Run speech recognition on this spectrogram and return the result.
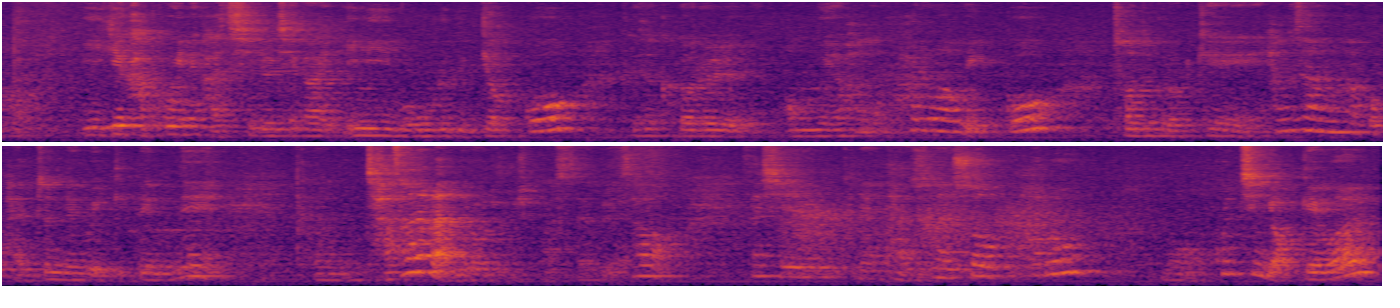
어, 이게 갖고 있는 가치를 제가 이미 몸으로 느꼈고 그래서 그거를 업무에 화- 활용하고 있고 저도 그렇게 향상하고 발전되고 있기 때문에 어, 자산을 만들어주고 싶었어요. 그래서 사실 그냥 단순한 수업 하루, 뭐 코칭 몇 개월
